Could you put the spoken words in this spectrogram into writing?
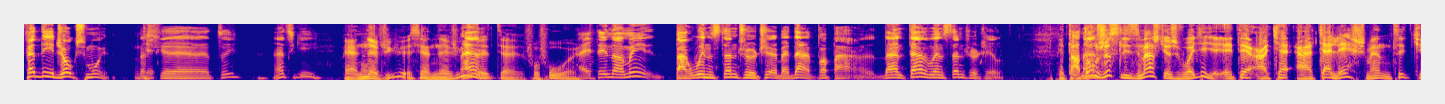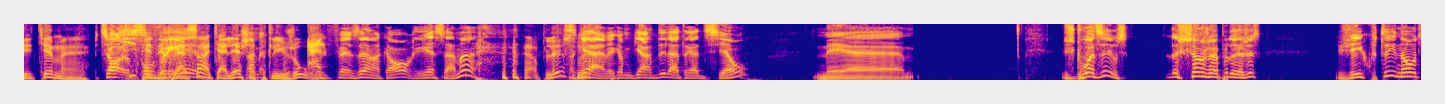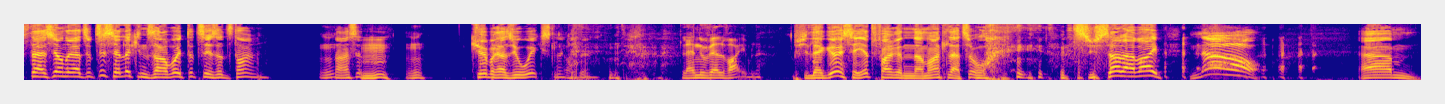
faites des jokes sur moi. Parce que, tu sais, hein, Tiggy? Mais elle en a vu, c'est elle en a vu. Hein? là, t'as- faut, faut, euh. Elle a été nommée par Winston Churchill. Ben, dans, pas par, dans le temps de Winston Churchill. Mais tantôt, Man. juste les images que je voyais, il était en, ca- en calèche, man. Tu sais, qui, Kim, euh, qui s'est déplacé en calèche Non, à tous les jours? Elle hein? le faisait encore récemment. en plus. OK, man. elle avait comme gardé la tradition. Mais euh, je dois dire aussi, là, je change un peu de registre. J'ai écouté une autre station de radio. Tu sais, celle-là qui nous envoie tous ses auditeurs. Hmm. Dans ça? Mhm. Cube Radio X. Là. La nouvelle vibe, là. Puis le gars essayait de faire une nomenclature. tu sens la vibe? Non! Euh,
